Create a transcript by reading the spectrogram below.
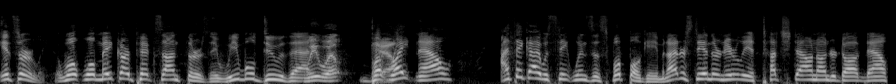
It's early. We'll we'll make our picks on Thursday. We will do that. We will. But yeah. right now, I think Iowa State wins this football game, and I understand they're nearly a touchdown underdog now.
